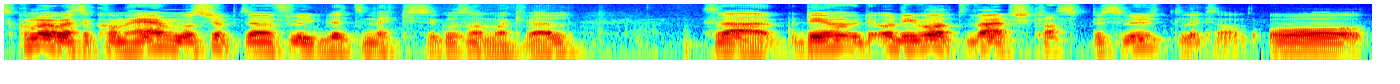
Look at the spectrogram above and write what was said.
Så kommer jag ihåg att jag kom hem och så köpte jag en flygbiljett till Mexiko samma kväll. Sådär. Det, och det var ett världsklassbeslut liksom. Och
